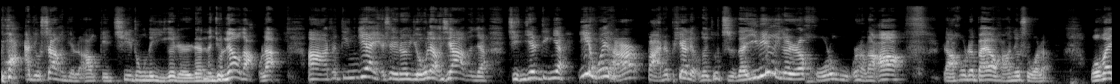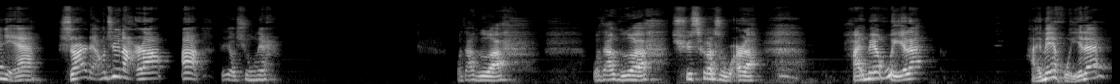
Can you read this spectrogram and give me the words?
啪就上去了啊，给其中的一个人呢那就撂倒了啊。这丁健也是有两下子的。紧接着，丁健一回头，把这片柳子就指在另一个人喉咙骨上了啊！然后这白小航就说了：“我问你，十二两去哪儿了？啊，这小兄弟，我大哥，我大哥去厕所了，还没回来，还没回来。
